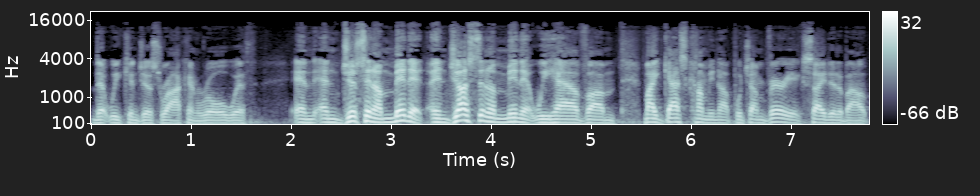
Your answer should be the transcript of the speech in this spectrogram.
that we can just rock and roll with and and just in a minute, and just in a minute, we have um, my guest coming up, which I'm very excited about.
